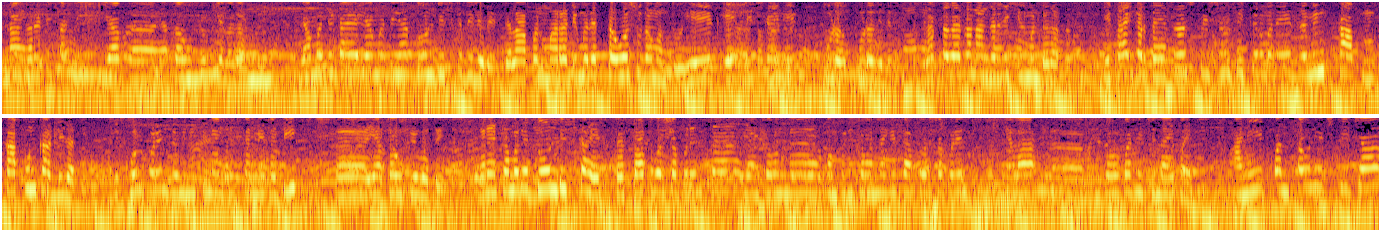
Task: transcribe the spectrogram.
नांगरटीसाठी या याचा उपयोग केला जातो. यामध्ये काय? यामध्ये ह्या दोन डिस्क दिलेले आहेत. त्याला आपण मराठीमध्ये तव सुद्धा म्हणतो. हे एक एक डिस्क आहे आणि एक पुढं पुढं दिले याला तव्याचा नांगर देखील म्हटलं जातं. हे काय करतं याचं स्पेशल फीचरमध्ये जमीन काप कापून काढली जाते. म्हणजे खोलपर्यंत जमिनीची नांगरट करण्यासाठी याचा उपयोग होतोय. तर याच्यामध्ये दोन डिस्क आहेत. तर सात वर्षापर्यंत यांचं म्हणणं कंपनीचं म्हणणं आहे की सात वर्षापर्यंत याला म्हणजे जवळपास याची लाईफ आहे. आणि पंचावन्न एच पीच्या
